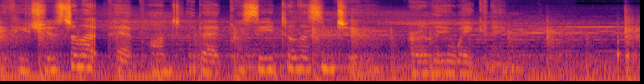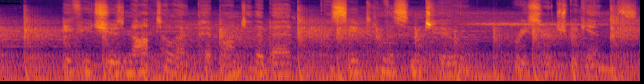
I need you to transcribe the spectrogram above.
If you choose to let Pip onto the bed, proceed to listen to Early Awakening. If you choose not to let Pip onto the bed, proceed to listen to Research Begins.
